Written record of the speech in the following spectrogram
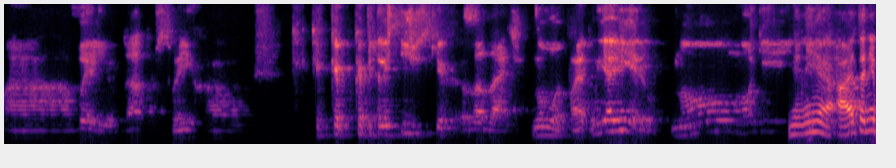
э, value, да, то есть своих э, капиталистических задач. Ну вот, поэтому я верю, но многие... Не-не-не, а это не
